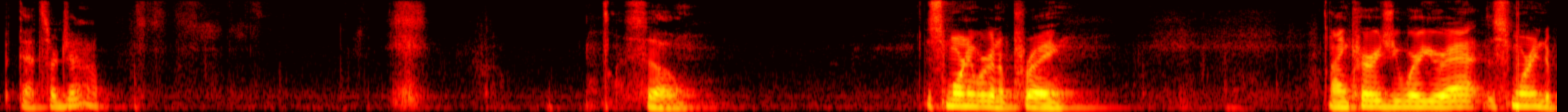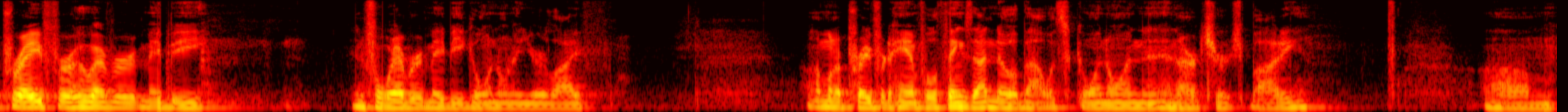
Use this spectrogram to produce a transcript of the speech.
But that's our job. So, this morning we're going to pray. I encourage you where you're at this morning to pray for whoever it may be and for whatever it may be going on in your life. I'm going to pray for the handful of things I know about what's going on in our church body. Um,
